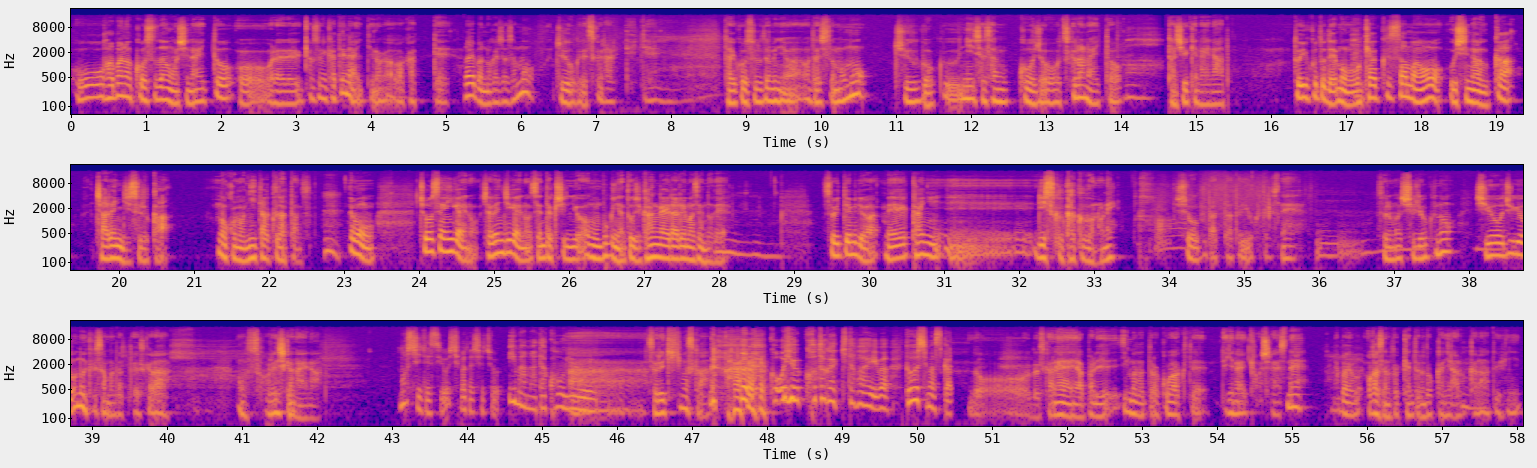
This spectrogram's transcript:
大幅なコストダウンをしないと我々競争に勝てないっていうのが分かってライバルの会社さんも中国で作られていて対抗するためには私どもも中国に生産工場を作らないと立ち行けないなと。ということでもうお客様を失うかチャレンジするかのこの2択だったんです。うん、でも挑戦以外のチャレンジ以外の選択肢にはもう僕には当時考えられませんので、うん、そういった意味では明快にリスク覚悟のね勝負だったということですね。それも主力の主要事業のお客様だったですからそれしかないなと。もしですよ柴田社長今またこういうそれ聞きますか？こういうことが来た場合はどうしますか？どうですかね。やっぱり今だったら怖くてできないかもしれないですね。やっぱり若さの特権というのはどっかにあるかなというふうに、うん、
